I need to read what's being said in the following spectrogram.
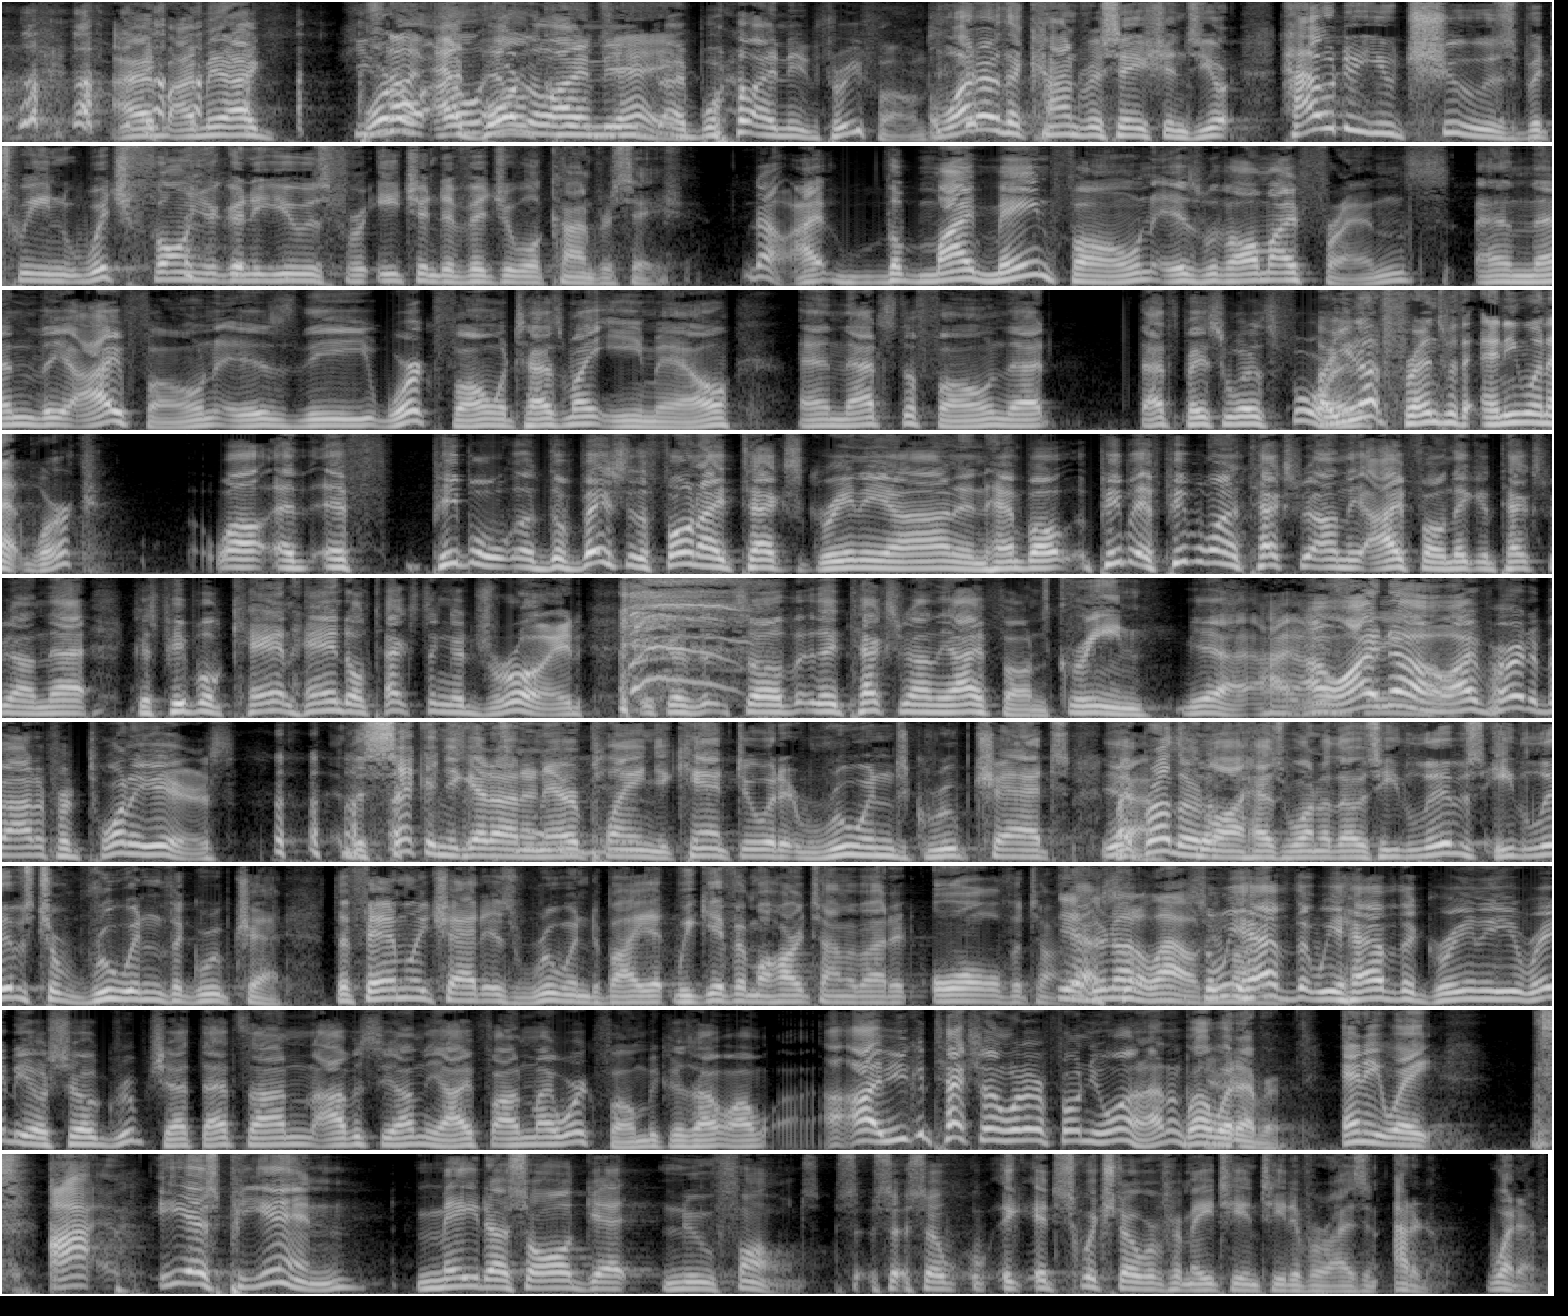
I, I mean, I He's border- not I borderline Cool need I borderline need three phones. what are the conversations you're how do you choose between which phone you're going to use for each individual conversation? No, I the my main phone is with all my friends, and then the iPhone is the work phone, which has my email, and that's the phone that that's basically what it's for. Are you not friends with anyone at work? Well, if people, uh, the basically the phone I text Greeny on and Hembo, people, if people want to text me on the iPhone, they can text me on that because people can't handle texting a droid because so they text me on the iPhone. Green. Yeah, I, oh, I know. I've heard about it for twenty years. The second you get on an airplane, you can't do it. It ruins group chats. My brother-in-law has one of those. He lives he lives to ruin the group chat. The family chat is ruined by it. We give him a hard time about it all the time. Yeah, they're not so, allowed So we mine. have the we have the Greeny radio show group chat. That's on obviously on the iPhone, on my work phone because I, I, I you can text on whatever phone you want. I don't. Well, care. whatever. Anyway, I, ESPN made us all get new phones, so, so, so it, it switched over from AT and T to Verizon. I don't know, whatever.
